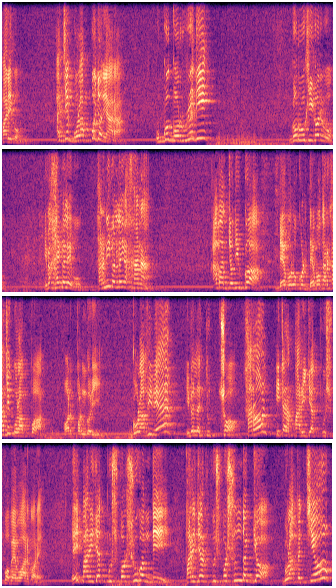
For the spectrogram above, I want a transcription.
পাৰিব আর যে গোলাপ যদি আরা উগ্র গরুরে দি গরু কি করব? এবার খাই পেলাইব এবার লাগে খানা। আবার যদি উগ্র দেবলোকর দেবতার কাছে গোলাপ অর্পণ করি। গোলাপি বে এবার লাগে তুচ্ছ। কারণ ইতারা পারিজাত পুষ্প ব্যবহার করে। এই পারিজাত পুষ্পর সুগন্ধি, পারিজাত পুষ্পর সৌন্দর্য গোলাপের চেয়েও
